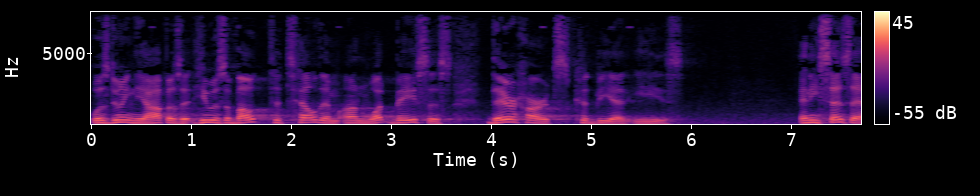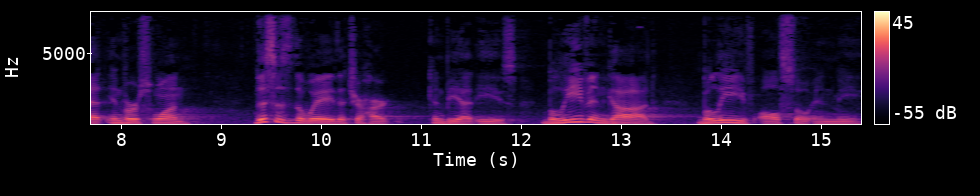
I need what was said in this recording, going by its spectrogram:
was doing the opposite. He was about to tell them on what basis their hearts could be at ease. And he says that in verse 1. This is the way that your heart can be at ease. Believe in God. Believe also in me.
